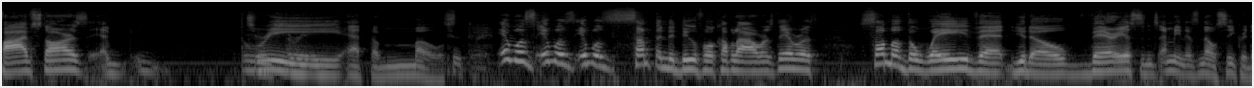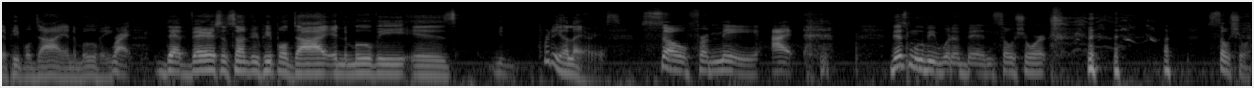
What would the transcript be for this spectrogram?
five stars, three, at the most. It was. It was. It was something to do for a couple of hours. There was some of the way that you know various. And I mean, it's no secret that people die in the movie. Right. That various and sundry people die in the movie is pretty hilarious. So for me, I this movie would have been so short. so short.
